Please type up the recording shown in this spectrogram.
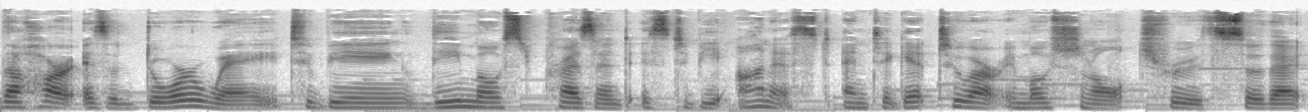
the heart as a doorway to being the most present is to be honest and to get to our emotional truth so that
